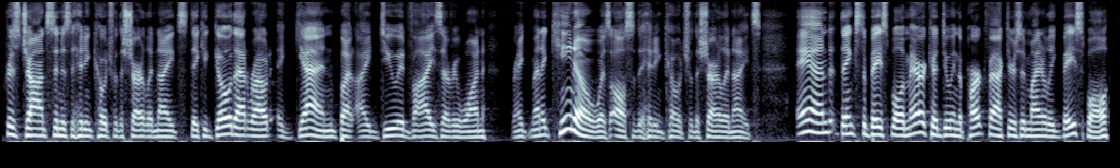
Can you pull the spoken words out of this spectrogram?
Chris Johnson is the hitting coach for the Charlotte Knights. They could go that route again, but I do advise everyone Frank Menechino was also the hitting coach for the Charlotte Knights. And thanks to Baseball America doing the park factors in minor league baseball,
